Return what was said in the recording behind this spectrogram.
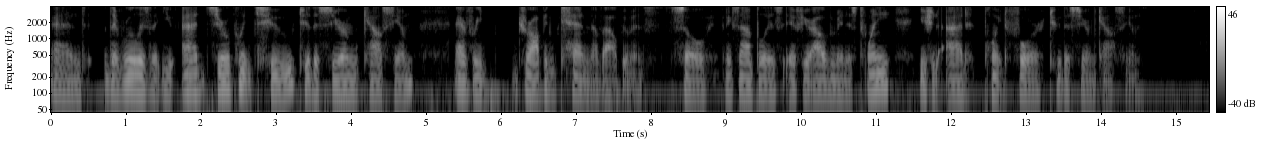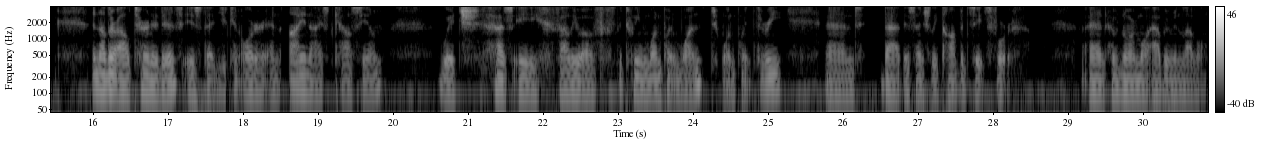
and the rule is that you add 0.2 to the serum calcium every drop in 10 of albumin. So an example is if your albumin is 20, you should add 0.4 to the serum calcium. Another alternative is that you can order an ionized calcium which has a value of between 1.1 to 1.3 and that essentially compensates for an abnormal albumin level.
